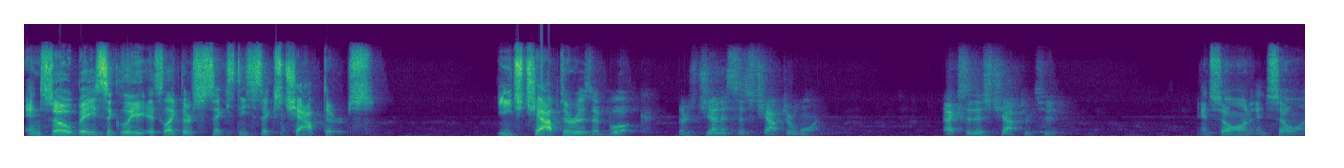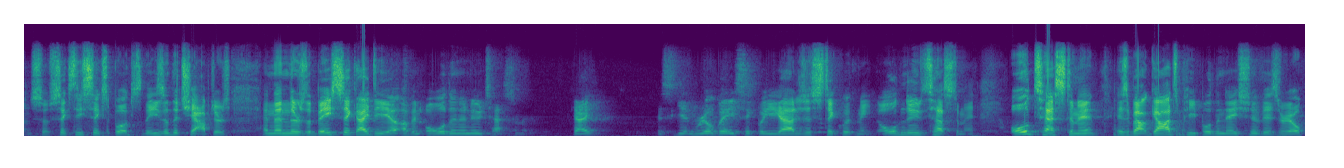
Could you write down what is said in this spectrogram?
And so basically, it's like there's 66 chapters. Each chapter is a book. There's Genesis chapter 1, Exodus chapter 2, and so on and so on. So 66 books, these are the chapters, and then there's the basic idea of an Old and a New Testament. Okay? It's getting real basic, but you got to just stick with me. Old and New Testament. Old Testament is about God's people, the nation of Israel,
